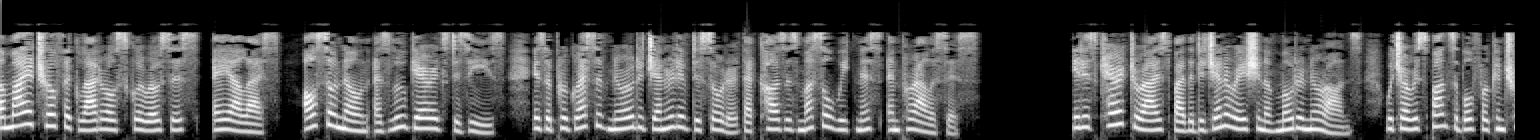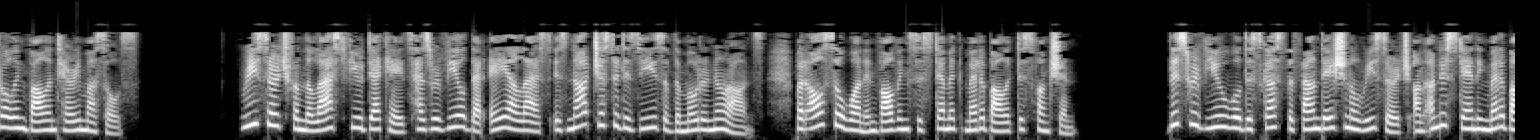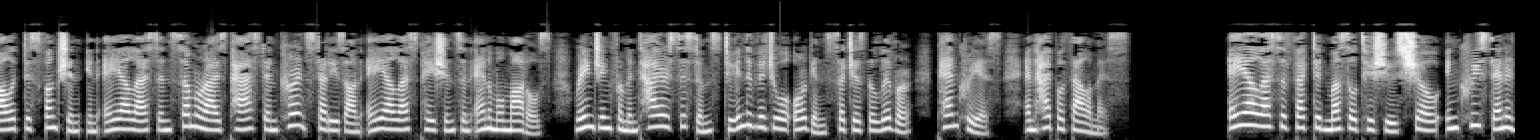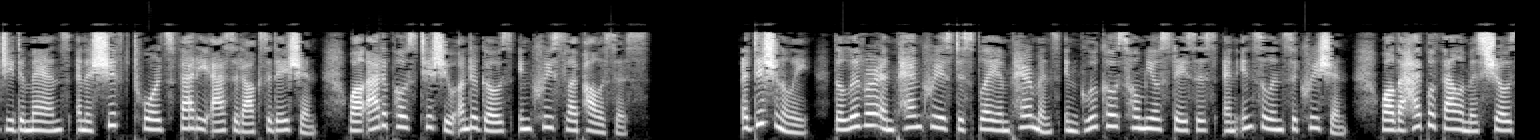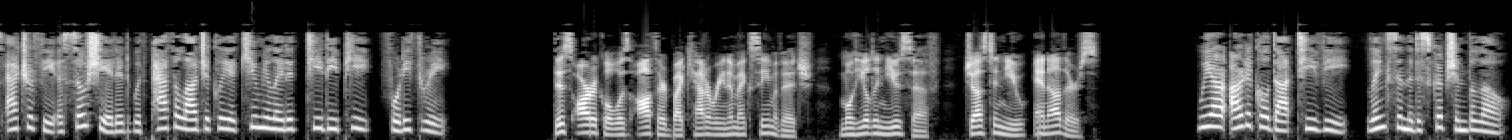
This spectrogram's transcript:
Amyotrophic lateral sclerosis, ALS, also known as Lou Gehrig's disease, is a progressive neurodegenerative disorder that causes muscle weakness and paralysis. It is characterized by the degeneration of motor neurons, which are responsible for controlling voluntary muscles. Research from the last few decades has revealed that ALS is not just a disease of the motor neurons, but also one involving systemic metabolic dysfunction. This review will discuss the foundational research on understanding metabolic dysfunction in ALS and summarize past and current studies on ALS patients and animal models, ranging from entire systems to individual organs such as the liver, pancreas, and hypothalamus. ALS-affected muscle tissues show increased energy demands and a shift towards fatty acid oxidation, while adipose tissue undergoes increased lipolysis. Additionally, the liver and pancreas display impairments in glucose homeostasis and insulin secretion, while the hypothalamus shows atrophy associated with pathologically accumulated TDP-43. This article was authored by Katarina Maksimovic, Mohieldin Youssef, Justin You, and others. We are RTCL.TV, links in the description below.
